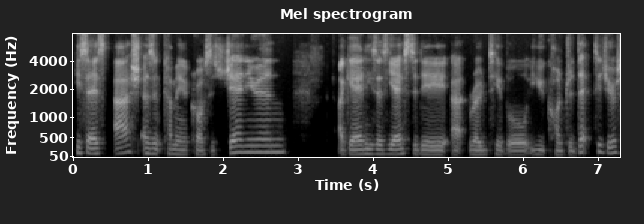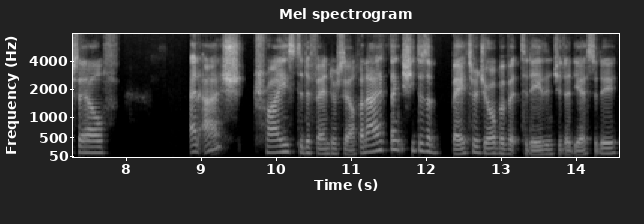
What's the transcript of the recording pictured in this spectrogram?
He says Ash isn't coming across as genuine. Again, he says, Yesterday at Roundtable, you contradicted yourself. And Ash tries to defend herself. And I think she does a better job of it today than she did yesterday.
